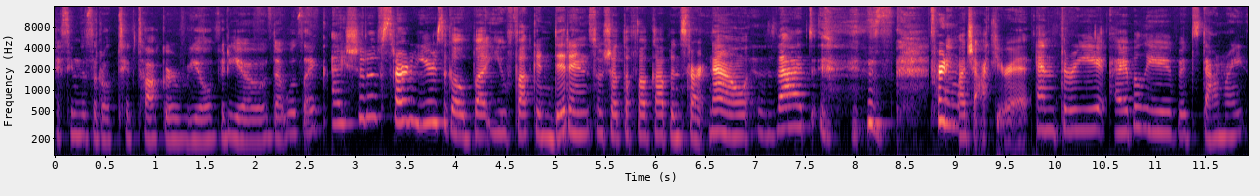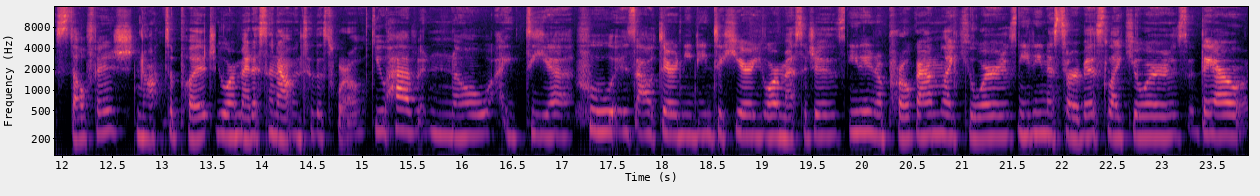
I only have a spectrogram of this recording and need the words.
I seen this little TikTok or reel video that was like, I should have started years ago, but you fucking didn't. So shut the fuck up and start now. That is pretty much accurate. And three, I believe it's downright selfish not to put your medicine out into this world. You have no idea who who is out there needing to hear your messages, needing a program like yours, needing a service like yours. They are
